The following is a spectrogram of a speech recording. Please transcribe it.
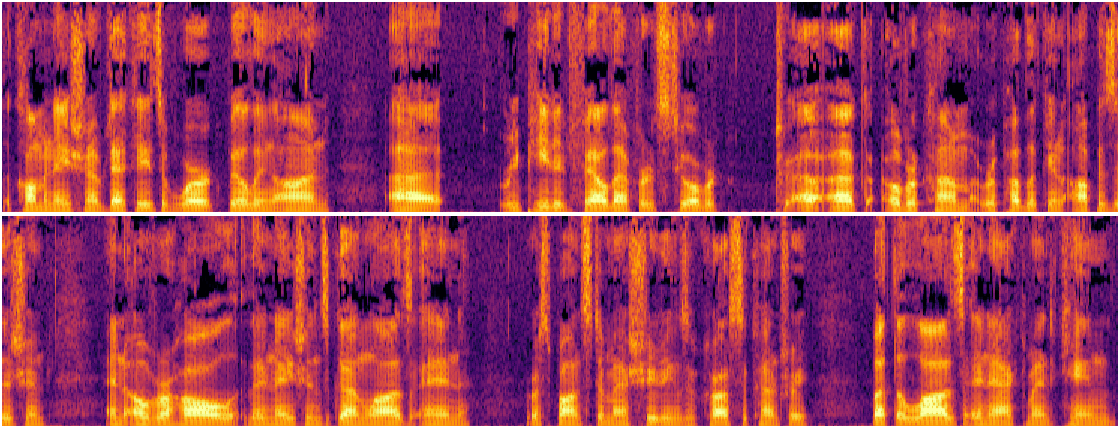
the culmination of decades of work building on uh, repeated failed efforts to, over, to uh, uh, overcome Republican opposition and overhaul the nation's gun laws in response to mass shootings across the country. But the law's enactment came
